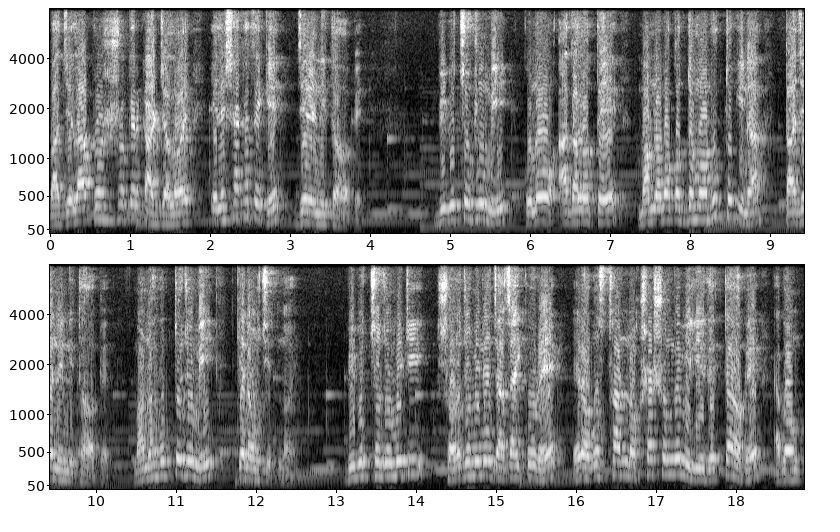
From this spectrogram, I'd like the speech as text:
বা জেলা প্রশাসকের কার্যালয় এলে শাখা থেকে জেনে নিতে হবে। বিবেচ্য ভূমি কোনো আদালতে মামলা মকদ্দমাভুক্ত কিনা তা জেনে নিতে হবে। মামলাভুক্ত জমি কেনা উচিত নয়। বিবেচ্য জমিটি সরজমিনে যাচাই করে এর অবস্থান নকশার সঙ্গে মিলিয়ে দেখতে হবে এবং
